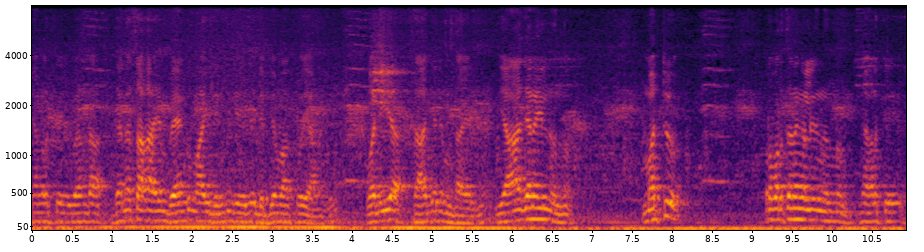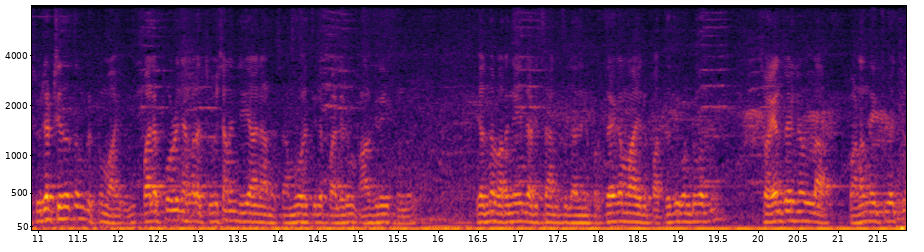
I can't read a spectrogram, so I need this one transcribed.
ഞങ്ങൾക്ക് വേണ്ട ധനസഹായം ബാങ്കുമായി ലിങ്ക് ചെയ്ത് ലഭ്യമാക്കുകയാണെങ്കിൽ വലിയ സാഹചര്യമുണ്ടായിരുന്നു. യാചനയിൽ നിന്നും മറ്റു പ്രവർത്തനങ്ങളിൽ നിന്നും ഞങ്ങൾക്ക് സുരക്ഷിതത്വം കിട്ടുമായിരുന്നു. പലപ്പോഴും ഞങ്ങളെ ചൂഷണം ചെയ്യാനാണ് സമൂഹത്തിലെ പലരും ആഗ്രഹിക്കുന്നത് എന്ന് പറഞ്ഞതിന്റെ അടിസ്ഥാനത്തിൽ അതിന് പ്രത്യേകമായൊരു പദ്ധതി കൊണ്ടുവന്നു. സ്വയം തൊഴിലിനുള്ള പണം നീക്കിവെച്ചു.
